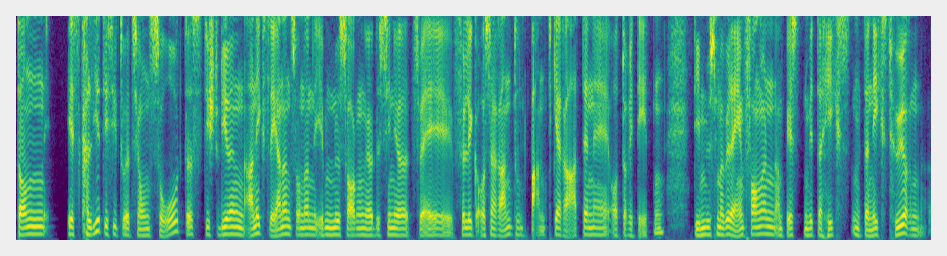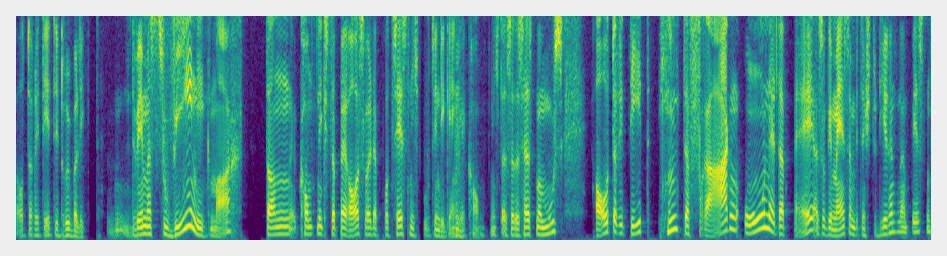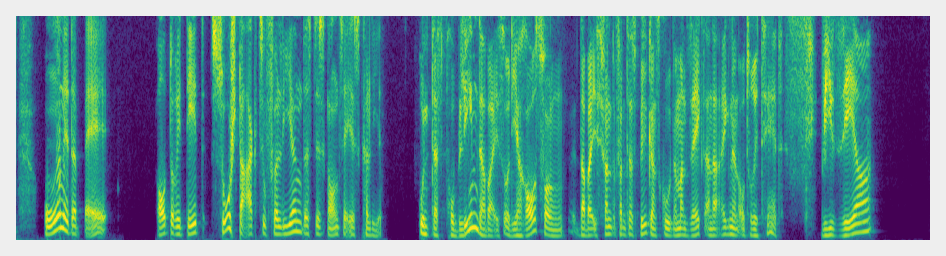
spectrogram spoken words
dann eskaliert die Situation so, dass die Studierenden auch nichts lernen, sondern eben nur sagen, ja, das sind ja zwei völlig außer Rand und Band geratene Autoritäten, die müssen wir wieder einfangen, am besten mit der, höchsten, mit der nächsthöheren Autorität, die drüber liegt. Wenn man es zu wenig macht, dann kommt nichts dabei raus, weil der Prozess nicht gut in die Gänge mhm. kommt. Nicht? Also das heißt, man muss Autorität hinterfragen, ohne dabei, also gemeinsam mit den Studierenden am besten, ohne dabei Autorität so stark zu verlieren, dass das Ganze eskaliert. Und das Problem dabei ist, oder die Herausforderung dabei ist, ich fand, fand das Bild ganz gut, ne? man sägt an der eigenen Autorität, wie sehr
